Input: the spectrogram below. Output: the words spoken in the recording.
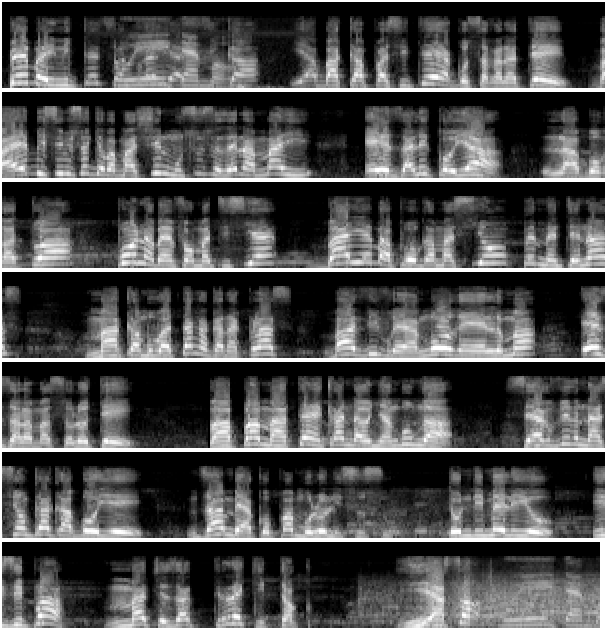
mpe ba unites centrales ya sika ya ba capacites ya kosakana te. Bayebisi biso ke ba machines mosusu ezali na mayi ezali koya. Laboratoire mpo na ba informaticiens bayeba programmation mpe maintenance, makambo batangaka na classe ba vivre yango reellement, ezala masolo te. Papa Martin Kanda Onyangunga, servir nation kaka boye, Nzambe akopamolo lisusu. Tondimeli yo. Izipa, match eza très kitoko. Yasa! Boyeyi tembo.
